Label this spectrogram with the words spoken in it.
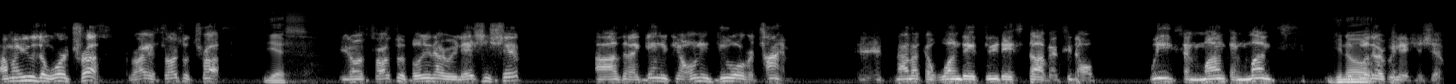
I'm gonna use the word trust, right? It starts with trust. Yes. You know, it starts with building that relationship uh, that again you can only do over time. It's not like a one day, three day stuff. It's you know, weeks and months and months You to know, build that relationship.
